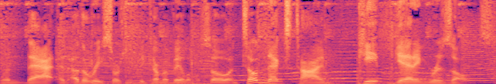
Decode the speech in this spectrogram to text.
when that and other resources become available. So, until next time, keep getting results.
